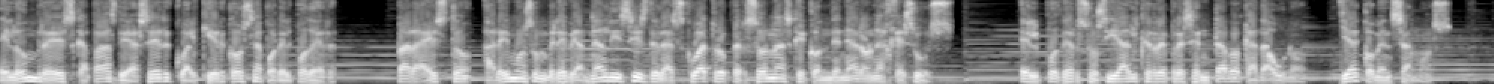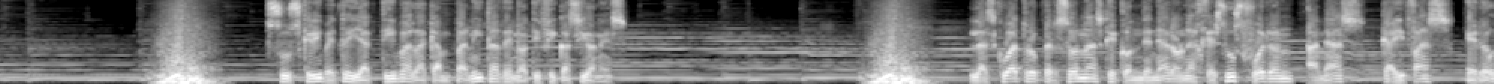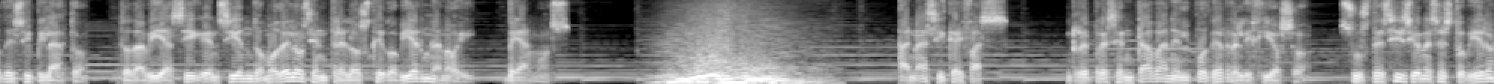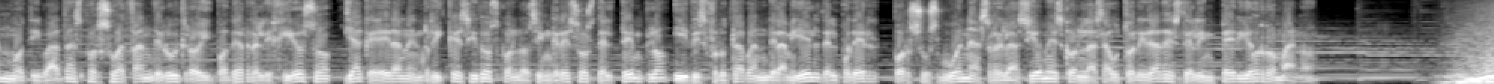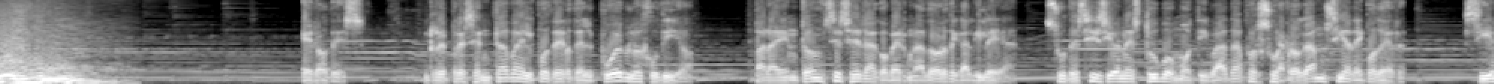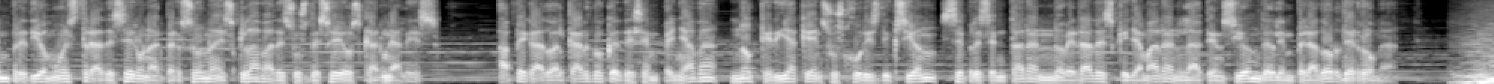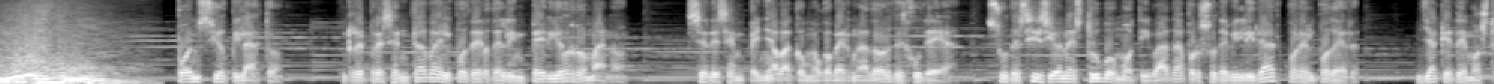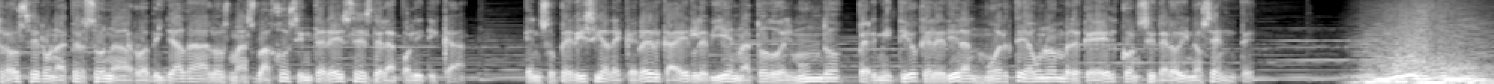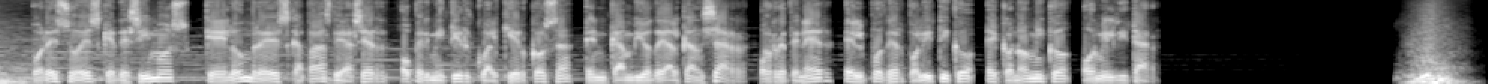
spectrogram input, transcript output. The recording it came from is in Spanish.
El hombre es capaz de hacer cualquier cosa por el poder. Para esto, haremos un breve análisis de las cuatro personas que condenaron a Jesús. El poder social que representaba cada uno. Ya comenzamos. Suscríbete y activa la campanita de notificaciones. Las cuatro personas que condenaron a Jesús fueron, Anás, Caifás, Herodes y Pilato. Todavía siguen siendo modelos entre los que gobiernan hoy. Veamos. Anás y Caifás. Representaban el poder religioso. Sus decisiones estuvieron motivadas por su afán de lucro y poder religioso, ya que eran enriquecidos con los ingresos del templo y disfrutaban de la miel del poder, por sus buenas relaciones con las autoridades del imperio romano. Herodes. Representaba el poder del pueblo judío. Para entonces era gobernador de Galilea. Su decisión estuvo motivada por su arrogancia de poder. Siempre dio muestra de ser una persona esclava de sus deseos carnales. Apegado al cargo que desempeñaba, no quería que en su jurisdicción se presentaran novedades que llamaran la atención del emperador de Roma. Poncio Pilato. Representaba el poder del imperio romano. Se desempeñaba como gobernador de Judea. Su decisión estuvo motivada por su debilidad por el poder. Ya que demostró ser una persona arrodillada a los más bajos intereses de la política. En su pericia de querer caerle bien a todo el mundo, permitió que le dieran muerte a un hombre que él consideró inocente. Por eso es que decimos, que el hombre es capaz de hacer, o permitir cualquier cosa, en cambio de alcanzar, o retener, el poder político, económico, o militar.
